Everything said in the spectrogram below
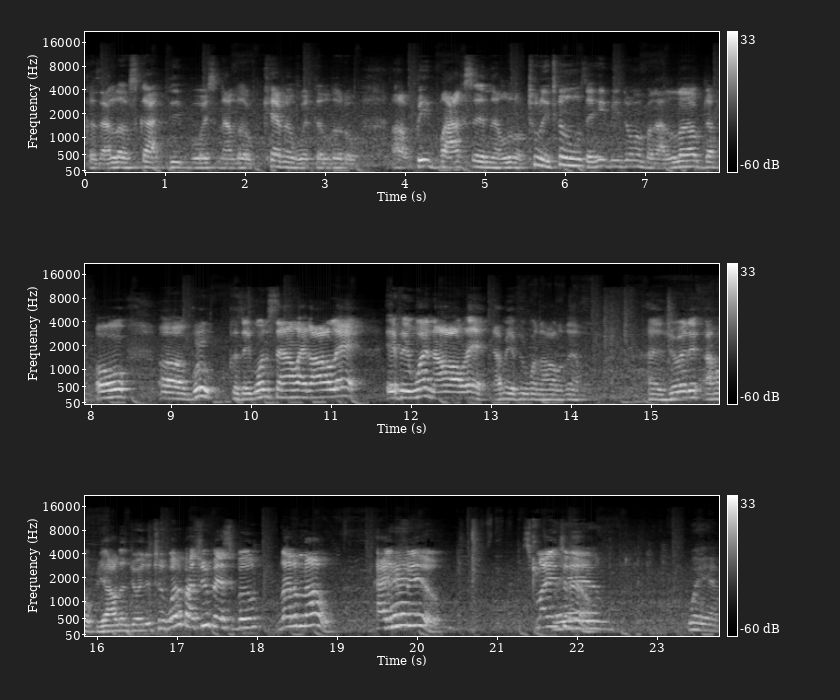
Cause I love Scott deep voice, and I love Kevin with the little uh, beatboxing and the little tuning tunes that he be doing. But I love the whole uh, group because they wouldn't sound like all that if it wasn't all that. I mean, if it wasn't all of them. I enjoyed it. I hope y'all enjoyed it too. What about you, Bessie Boo? Let them know. How you feel? Explain to them. Well,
